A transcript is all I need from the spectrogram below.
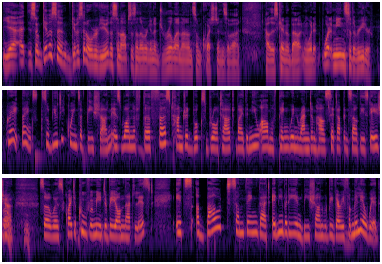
Yeah. Uh, so give us a give us an overview, the synopsis, and then we're going to drill in on some questions about how this came about and what it what it means to the reader. Great. Thanks. So, Beauty Queens of Bishan is one of the first hundred books brought out by the new arm of Penguin Random House set up in Southeast Asia. Oh. Hmm. So it was quite a coup for me to be on that list. It's about something that anybody in Bishan would be very familiar with.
